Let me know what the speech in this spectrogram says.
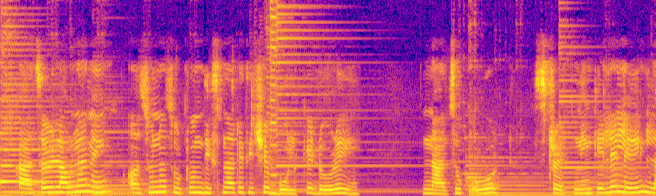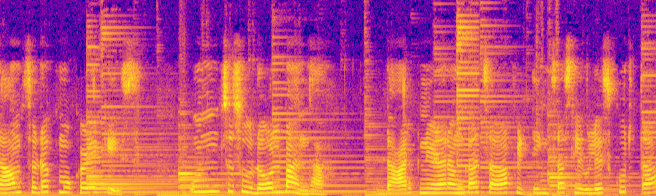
काजळ लावल्याने अजूनच उठून दिसणारे तिचे बोलके डोळे नाजूक ओठ स्ट्रेटनिंग केलेले लांब सडक मोकळे केस उंच सुडौल बांधा डार्क निळ्या रंगाचा फिटिंगचा स्लीवलेस कुर्ता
